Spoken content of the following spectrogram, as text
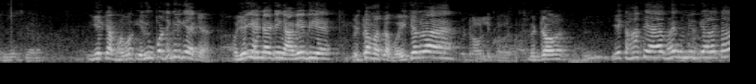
उन्नीस ये क्या भगवान ये भी ऊपर से गिर गया क्या? और यही हैंड राइटिंग आगे भी है। इसका मतलब वही चल रहा है। विड्रॉल लिखा हुआ विड्रॉवल ये कहाँ से आया भाई उन्नीस ग्यारह का?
